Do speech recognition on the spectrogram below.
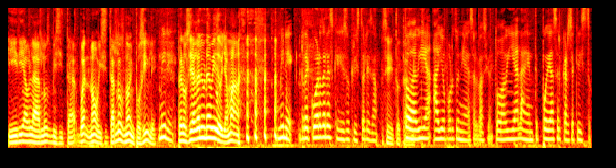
ir y hablarlos, visitar. Bueno, no, visitarlos no, imposible. mire, Pero sí hágale una videollamada. mire, recuérdeles que Jesucristo les ama. sí, total. Todavía hay oportunidad de salvación, todavía la gente puede acercarse a Cristo.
